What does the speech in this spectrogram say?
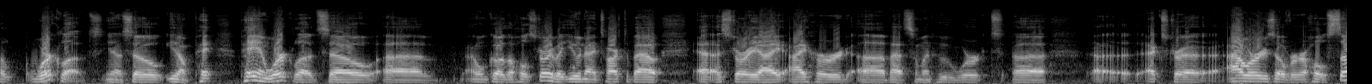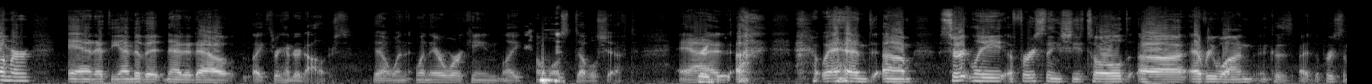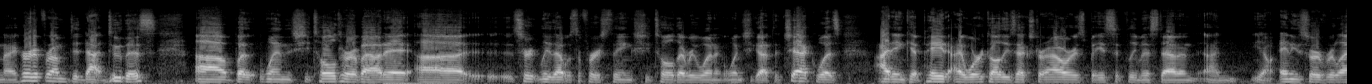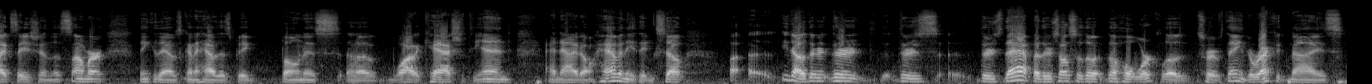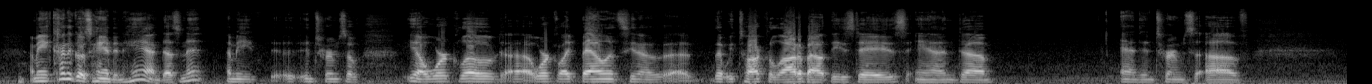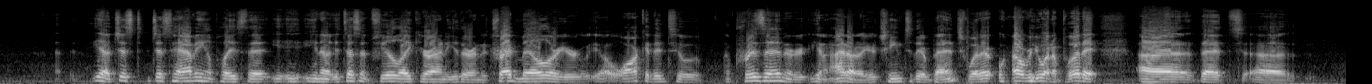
uh, workloads. You know, so you know pay pay and workload. So uh, I won't go the whole story, but you and I talked about a story I I heard uh, about someone who worked uh, uh, extra hours over a whole summer, and at the end of it netted out like three hundred dollars. You know, when when they were working like almost double shift, and and um, certainly the first thing she told uh, everyone because the person I heard it from did not do this, uh, but when she told her about it, uh, certainly that was the first thing she told everyone when she got the check was I didn't get paid. I worked all these extra hours, basically missed out on, on you know any sort of relaxation in the summer, thinking that I was going to have this big bonus uh, wad of cash at the end, and now I don't have anything. So uh, you know, there, there, there's, there's that, but there's also the, the whole workload sort of thing to recognize. I mean, it kind of goes hand in hand, doesn't it? I mean, in terms of, you know, workload, uh, work-life balance. You know, uh, that we talked a lot about these days, and um, and in terms of yeah, just just having a place that you, know it doesn't feel like you're on either on a treadmill or you're you know, walking into a, a, prison or you know I don't know you're chained to their bench, whatever however you want to put it. Uh, that uh,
